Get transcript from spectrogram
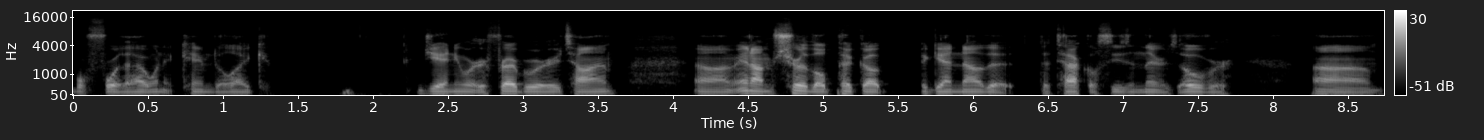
before that when it came to like January February time, um, and I'm sure they'll pick up again now that the tackle season there is over. Um,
